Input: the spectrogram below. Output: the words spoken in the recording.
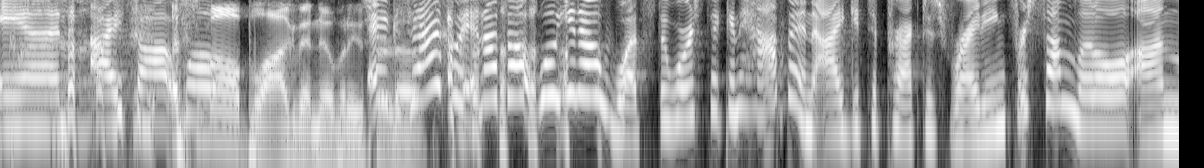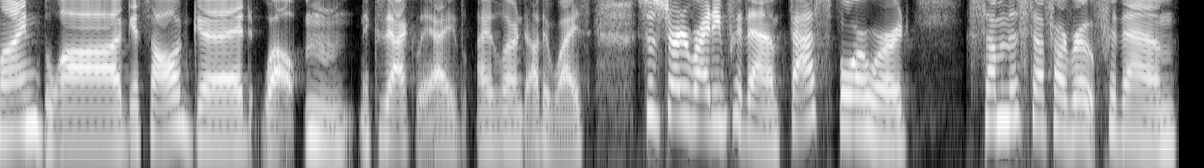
And I thought, a well, small blog that nobody's exactly. and I thought, well, you know, what's the worst that can happen? I get to practice writing for some little online blog. It's all good. Well, mm, exactly. I, I learned otherwise. So started writing for them. Fast forward, some of the stuff I wrote for them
